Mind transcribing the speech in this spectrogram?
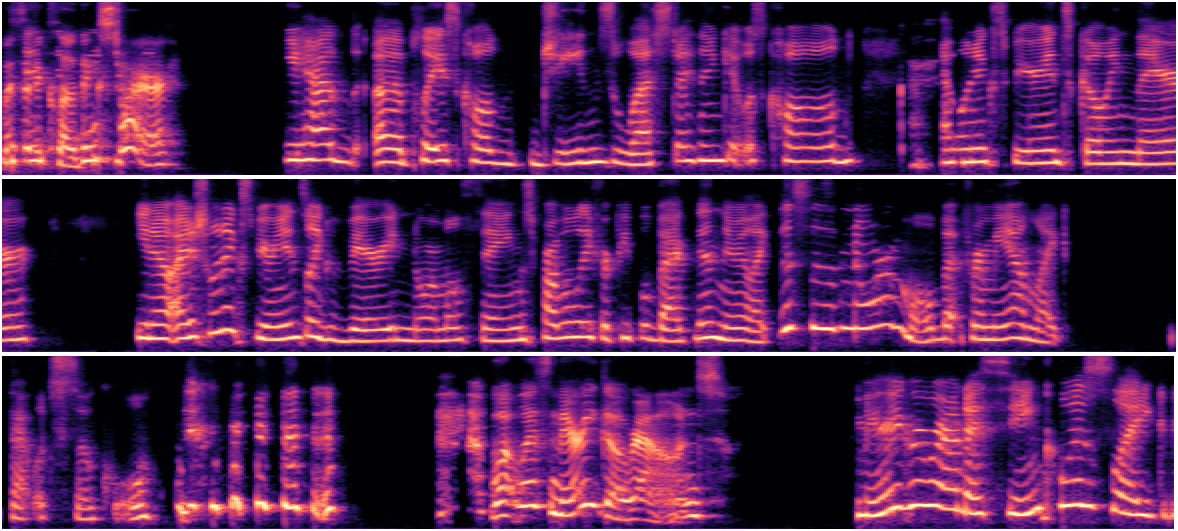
Was it a clothing store? we had a place called Jeans West, I think it was called. I want to experience going there. You know, I just want to experience like very normal things. Probably for people back then, they're like, this is normal. But for me, I'm like, that looks so cool. What was merry-go-round? Merry-Go-Round, I think, was like,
